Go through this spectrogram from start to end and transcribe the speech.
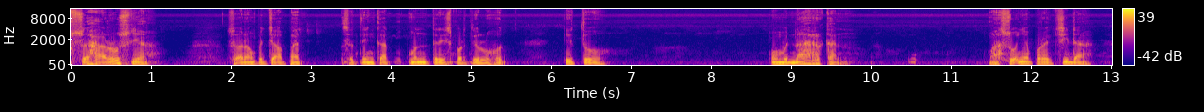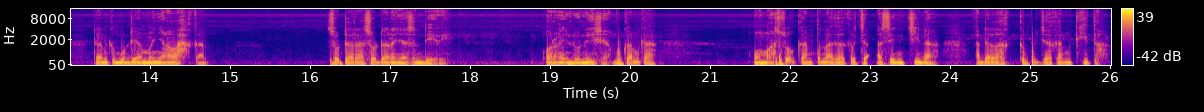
seharusnya seorang pejabat setingkat menteri seperti Luhut itu membenarkan masuknya proyek Cina dan kemudian menyalahkan saudara-saudaranya sendiri orang Indonesia. Bukankah memasukkan tenaga kerja asing Cina adalah kebijakan kita.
